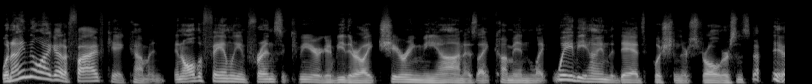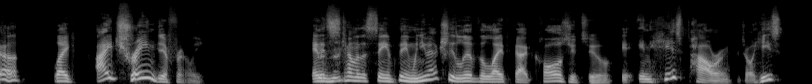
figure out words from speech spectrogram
When i know i got a 5k coming and all the family and friends and community are going to be there like cheering me on as i come in like way behind the dads pushing their strollers and stuff yeah like i train differently and it's kind of the same thing when you actually live the life God calls you to in His power and control. He's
